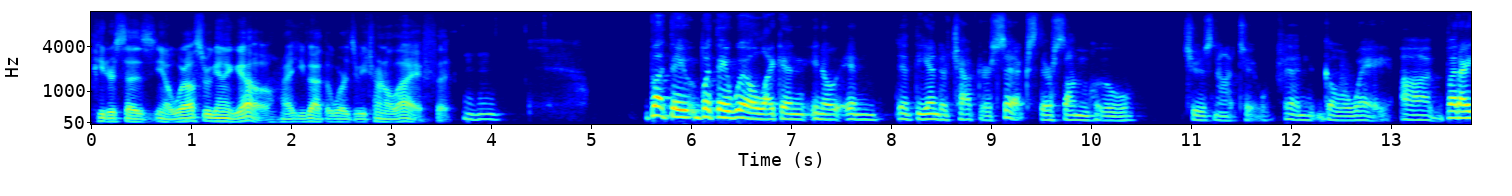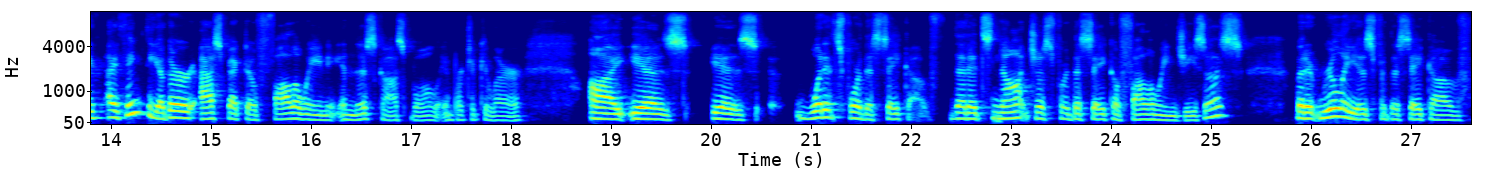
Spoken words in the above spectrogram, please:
Peter says, you know, where else are we going to go, right? You've got the words of eternal life. That Mhm. But they, but they will, like in, you know, in, at the end of chapter six, there's some who choose not to and go away. Uh, But I, I think the other aspect of following in this gospel in particular uh, is, is what it's for the sake of, that it's not just for the sake of following Jesus, but it really is for the sake of,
